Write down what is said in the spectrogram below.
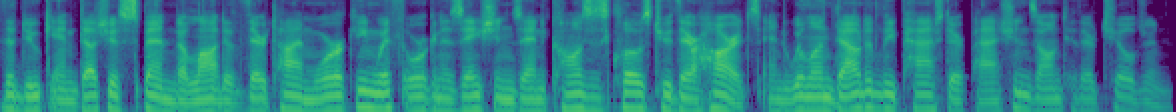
the Duke and Duchess spend a lot of their time working with organizations and causes close to their hearts and will undoubtedly pass their passions on to their children.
